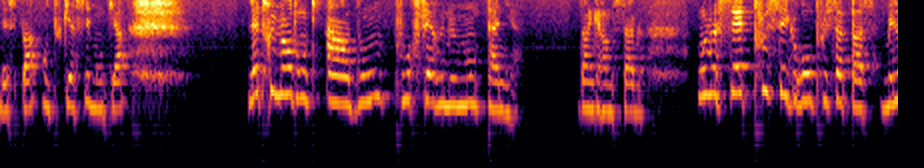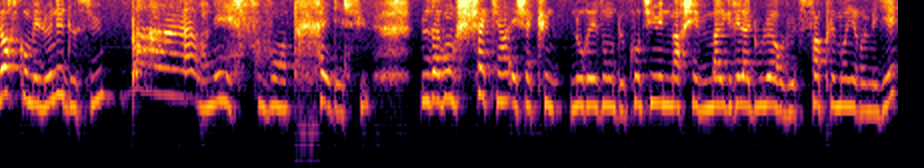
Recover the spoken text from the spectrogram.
n'est-ce pas? En tout cas, c'est mon cas. L'être humain donc a un don pour faire une montagne d'un grain de sable. On le sait, plus c'est gros, plus ça passe. Mais lorsqu'on met le nez dessus, bah, on est souvent très déçu. Nous avons chacun et chacune nos raisons de continuer de marcher malgré la douleur au lieu de simplement y remédier.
